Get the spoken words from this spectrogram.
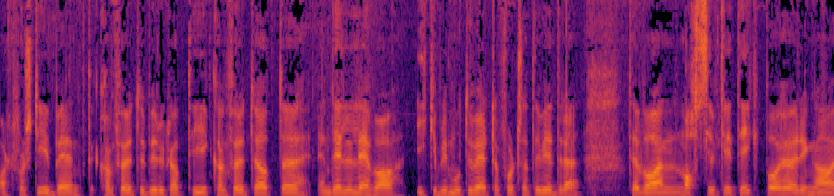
altfor stivbeint, kan føre til byråkrati, kan føre til at eh, en del elever ikke blir motivert til å fortsette videre. Det var en massiv kritikk på høringa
